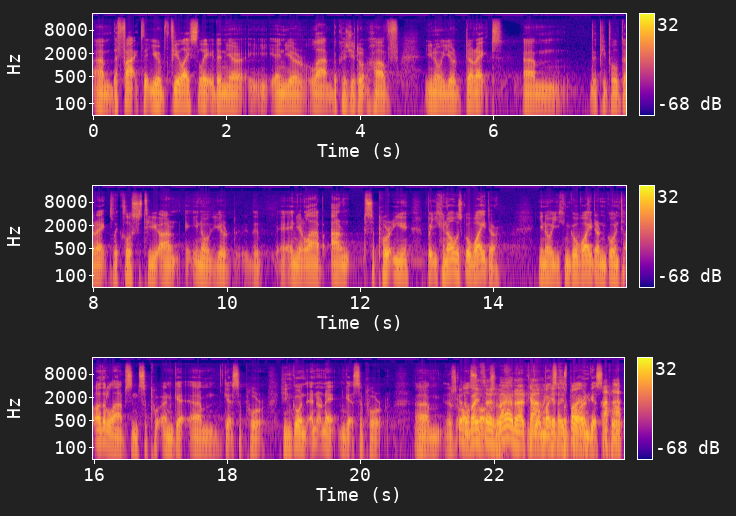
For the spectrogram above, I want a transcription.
um, the fact that you feel isolated in your in your lab because you don't have, you know, your direct um, the people directly closest to you aren't, you know, your the in your lab aren't supporting you, but you can always go wider. You know, you can go wider and go into other labs and support and get um, get support. You can go on the internet and get support. Um, there's go all to sorts of and, get bio and get support.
